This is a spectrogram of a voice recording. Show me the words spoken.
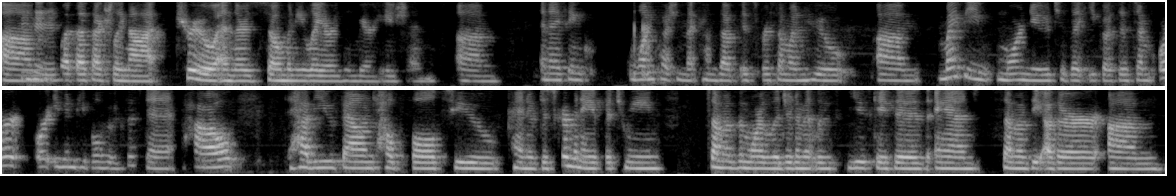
um, mm-hmm. but that's actually not true and there's so many layers and variations um, and i think one question that comes up is for someone who um, might be more new to the ecosystem or or even people who exist in it how have you found helpful to kind of discriminate between some of the more legitimate use cases and some of the other um,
